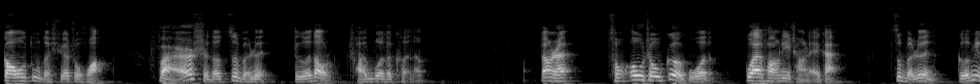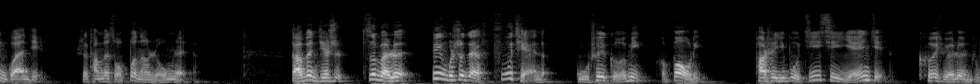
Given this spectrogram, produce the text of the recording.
高度的学术化，反而使得《资本论》得到了传播的可能。当然，从欧洲各国的官方立场来看，《资本论》的革命观点是他们所不能容忍的。但问题是，《资本论》并不是在肤浅的鼓吹革命和暴力，它是一部极其严谨的。科学论著，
